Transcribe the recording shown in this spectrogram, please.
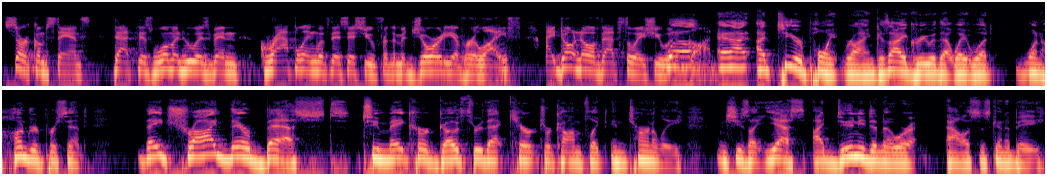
circumstance that this woman who has been grappling with this issue for the majority of her life, I don't know if that's the way she would have gone. and I, I to your point, Ryan, because I agree with that. Wait, what? One hundred percent. They tried their best to make her go through that character conflict internally when she's like, "Yes, I do need to know where Alice is going to be,"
